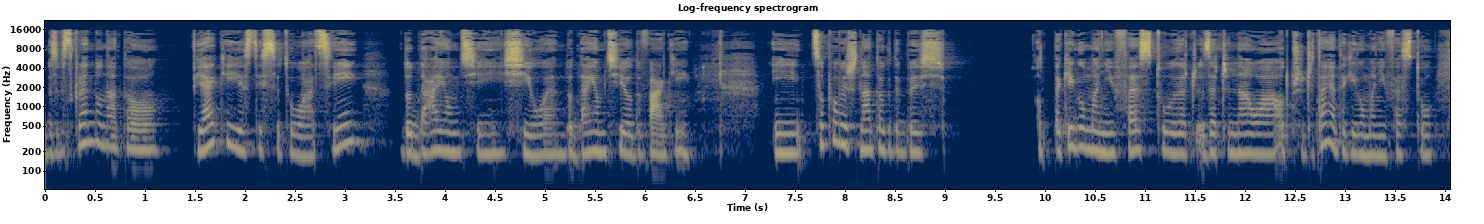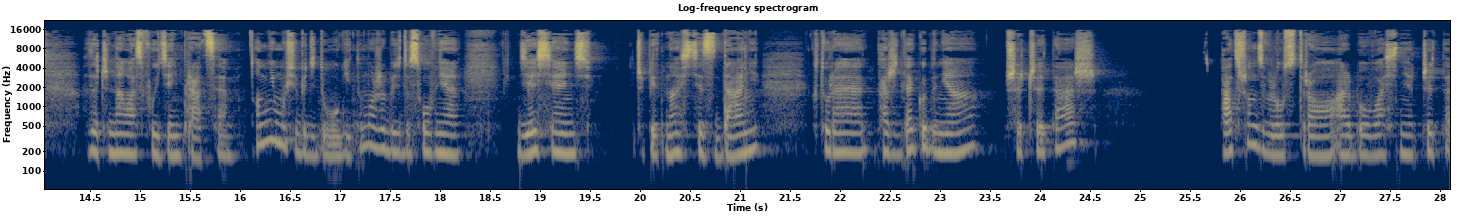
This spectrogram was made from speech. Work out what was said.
bez względu na to, w jakiej jesteś sytuacji, dodają Ci siły, dodają Ci odwagi. I co powiesz na to, gdybyś od takiego manifestu zaczynała, od przeczytania takiego manifestu, zaczynała swój dzień pracy? On nie musi być długi, to może być dosłownie 10 czy 15 zdań, które każdego dnia przeczytasz, patrząc w lustro, albo właśnie czyta,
